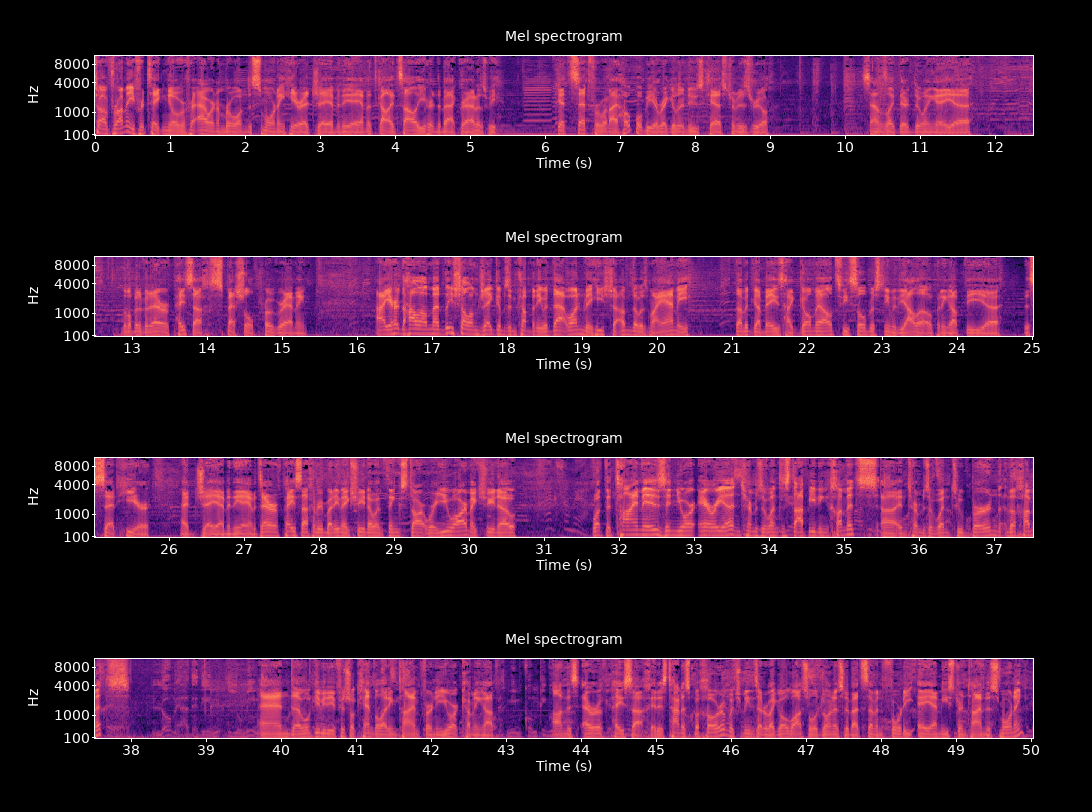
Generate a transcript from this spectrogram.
Thanks to Avrami for taking over for hour number one this morning here at JM in the AM. It's Galei Tzahal you hear in the background as we get set for what I hope will be a regular newscast from Israel. Sounds like they're doing a uh, little bit of an Erev Pesach special programming. Uh, you heard the Hallel medley, Shalom Jacobs and company with that one. Vehi She'amda was Miami. David Gabez Hagomel, Tzvi Silberstein with Yala opening up the uh, the set here at JM in the AM. It's Erev Pesach, everybody. Make sure you know when things start where you are. Make sure you know what the time is in your area in terms of when to stop eating chametz, uh, in terms of when to burn the chametz. And uh, we'll give you the official candlelighting time for New York coming up on this Erev Pesach. It is Tanis Bechorim, which means that Rabbi Goldwasser will join us at about 7.40 a.m. Eastern Time this morning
